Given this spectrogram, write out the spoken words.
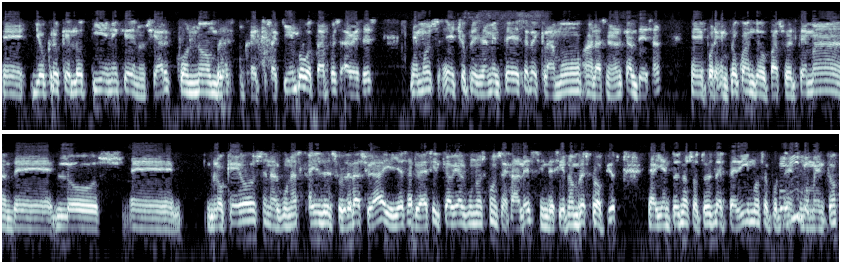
eh, yo creo que él lo tiene que denunciar con nombres concretos. Aquí en Bogotá pues a veces hemos hecho precisamente ese reclamo a la señora alcaldesa, eh, por ejemplo cuando pasó el tema de los... Eh, bloqueos en algunas calles del sur de la ciudad y ella salió a decir que había algunos concejales, sin decir nombres propios, y ahí entonces nosotros le pedimos o por en ese momento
